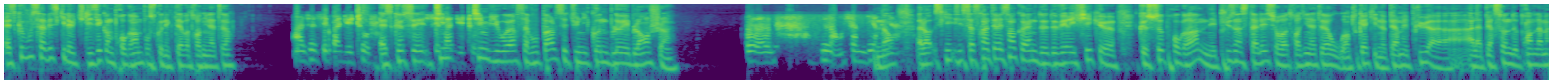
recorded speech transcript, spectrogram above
Est-ce que vous savez ce qu'il a utilisé comme programme pour se connecter à votre ordinateur? Ah, je sais pas du tout. Est-ce que c'est Team. TeamViewer Ça vous parle C'est une icône bleue et blanche? Euh, non, ça me dit Non. rien. Alors, ce qui, ça serait intéressant quand même de, de vérifier que que ce programme n'est plus installé sur votre ordinateur ou en tout cas qu'il ne permet plus à, à la personne de prendre la main,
